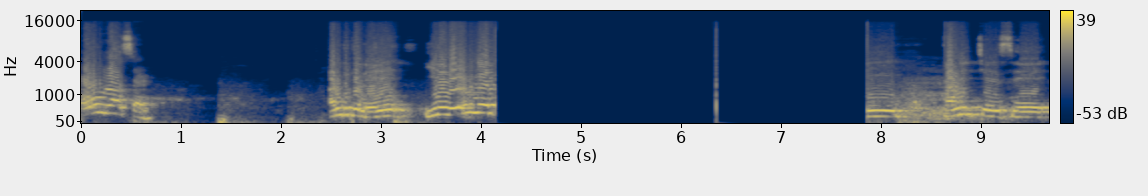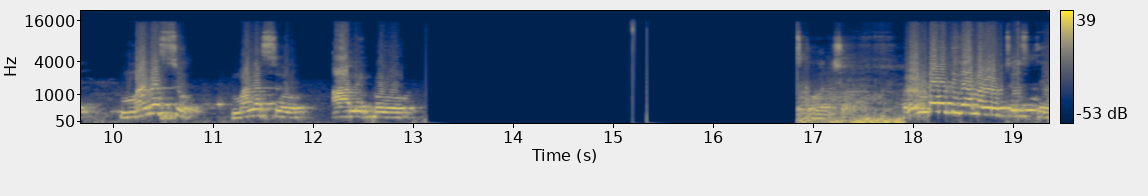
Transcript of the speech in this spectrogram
పౌరులు రాశాడు. అందుకని ఈ ఏమి పని చేసే మనస్సు మనస్సు ఆమెకు తీసుకోవచ్చు రెండవదిగా మనం చూస్తే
